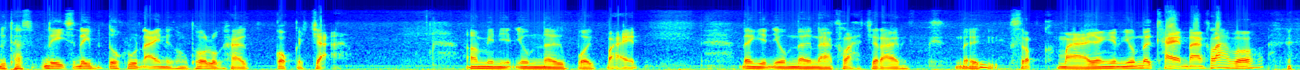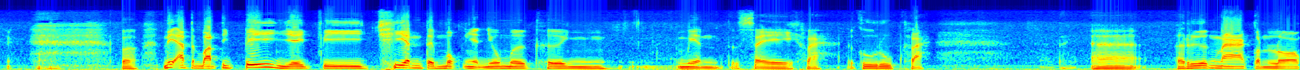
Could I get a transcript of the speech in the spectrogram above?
ដូចថាដេកស្ដីបន្ទោសខ្លួនឯងនៅក្នុងធម៌លោកហៅកកកចៈអត់មានញាតិញោមនៅប៉ោយប៉ែត ដែលញាតិញោមនៅណាខ្លះច្រើននៅស្រុកខ្មែរយ៉ាងញាតិញោមនៅខេត្តណាខ្លះបងបាទនេះអត្ថបទទី2និយាយពីឈានទៅមុខញាតិញោមមើលឃើញមានសរសេរខ្លះគូរូបខ្លះអឺរឿងណាកន្លង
